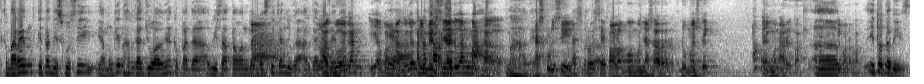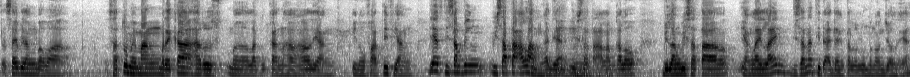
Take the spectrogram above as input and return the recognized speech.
kemarin kita diskusi ya mungkin harga jualnya kepada wisatawan domestik kan juga harganya Lagoy beda. Nah, kan iya Pak, Iya, Lagoy kan karena image-nya itu kan mahal. Mahal, ya. Eksklusif. Eksklusif. Kalau mau menyasar domestik apa yang menarik Pak? Eh, Gimana Pak? Itu tadi saya bilang bahwa satu memang mereka harus melakukan hal-hal yang inovatif yang ya di samping wisata alam kan ya, wisata alam kalau bilang wisata yang lain-lain di sana tidak ada yang terlalu menonjol ya.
